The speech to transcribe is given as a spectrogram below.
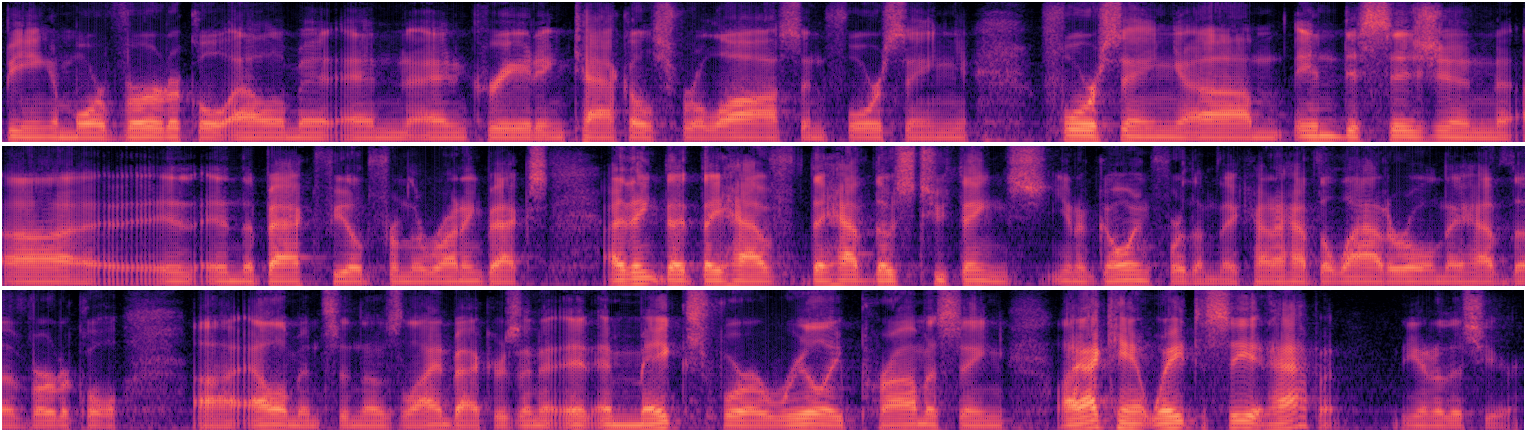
being a more vertical element and and creating tackles for loss and forcing forcing um, indecision uh, in, in, the backfield from the running backs. I think that they have they have those two things you know going for them. They kind of have the lateral and they have the vertical uh, elements in those linebackers, and it, it makes for a really promising. Like I can't wait to see it happen. You know this year.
